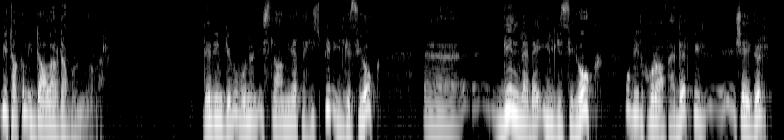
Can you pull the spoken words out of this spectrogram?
bir takım iddialarda bulunuyorlar. Dediğim gibi bunun İslamiyetle hiçbir ilgisi yok. E, dinle de ilgisi yok. Bu bir hurafedir, bir şeydir,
